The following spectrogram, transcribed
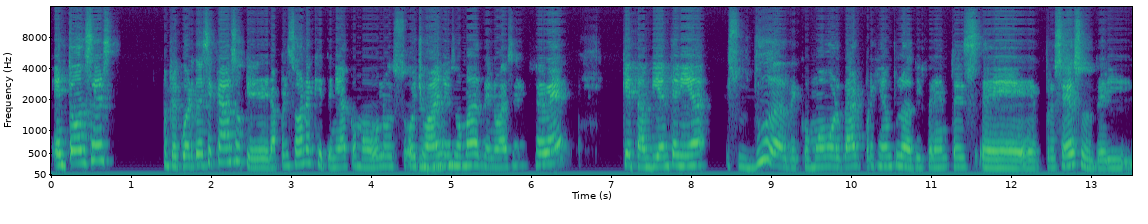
Entonces, recuerdo ese caso que era persona que tenía como unos ocho años o más de no hacer CV, que también tenía sus dudas de cómo abordar, por ejemplo, los diferentes eh, procesos del,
